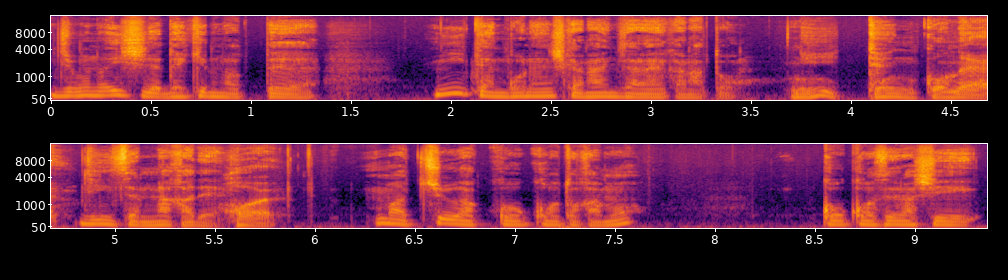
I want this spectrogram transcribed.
自分の意思でできるのって2.5年しかないんじゃないかなと。2.5年。人生の中で。はい。まあ中学高校とかも高校生らしい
